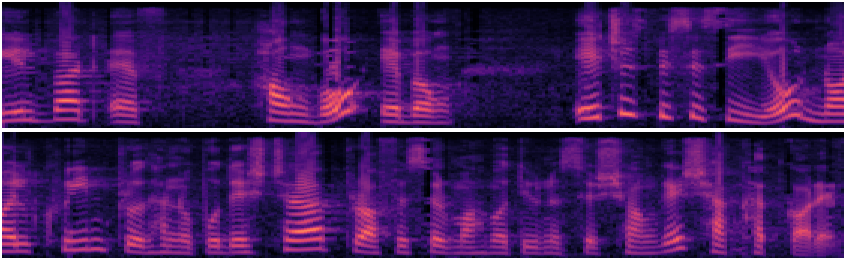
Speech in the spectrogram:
গিলবার্ট এফ হাংবো এবং এইচএসবিসি সিইও নয়েল কুইন প্রধান উপদেষ্টা প্রফেসর মোহাম্মদ ইউনুসের সঙ্গে সাক্ষাৎ করেন।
